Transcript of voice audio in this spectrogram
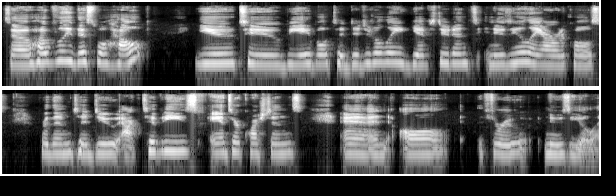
So hopefully this will help you to be able to digitally give students New Newsela articles for them to do activities, answer questions, and all through Newsela.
